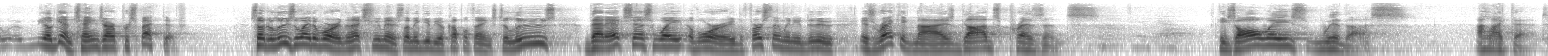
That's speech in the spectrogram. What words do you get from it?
you know, again, change our perspective. So, to lose the weight of worry, the next few minutes, let me give you a couple things. To lose that excess weight of worry, the first thing we need to do is recognize God's presence. He's always with us. I like that.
